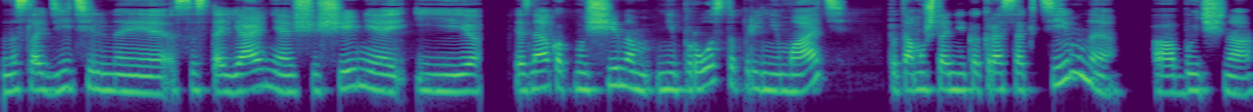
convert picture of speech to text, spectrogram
насладительные состояния, ощущения. И я знаю, как мужчинам не просто принимать, потому что они как раз активны обычно,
